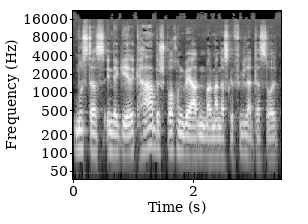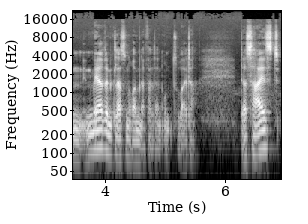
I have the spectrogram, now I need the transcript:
muss das in der GLK besprochen werden, weil man das Gefühl hat, das sollten in mehreren Klassenräumen der Fall sein und so weiter. Das heißt,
